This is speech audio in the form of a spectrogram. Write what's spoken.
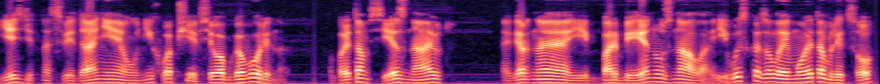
Ездит на свидания, у них вообще все обговорено. Об этом все знают. Наверное, и Барбиен узнала и высказала ему это в лицо.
